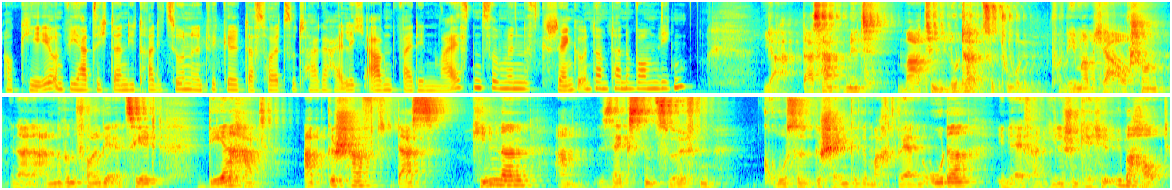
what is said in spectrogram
Okay, und wie hat sich dann die Tradition entwickelt, dass heutzutage Heiligabend bei den meisten zumindest Geschenke unterm Tannenbaum liegen? Ja, das hat mit Martin Luther zu tun. Von dem habe ich ja auch schon in einer anderen Folge erzählt. Der hat abgeschafft, dass Kindern am 6.12 große Geschenke gemacht werden oder in der evangelischen Kirche überhaupt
